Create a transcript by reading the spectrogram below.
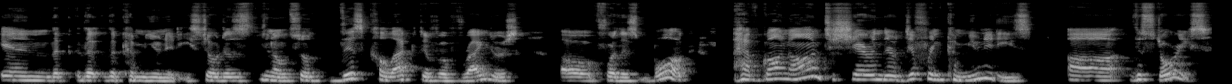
in the, the, the community. So does you know so this collective of writers uh, for this book have gone on to share in their different communities uh, the stories.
